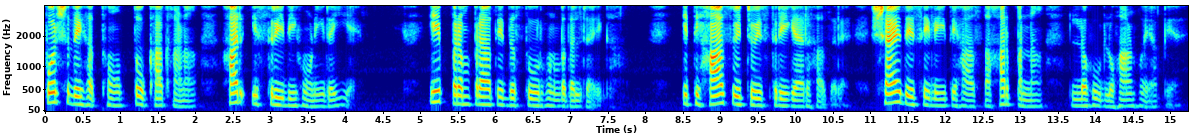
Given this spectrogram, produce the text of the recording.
ਪੁਰਸ਼ ਦੇ ਹੱਥੋਂ ਧੋਖਾ ਖਾਣਾ ਹਰ ਇਸਤਰੀ ਦੀ ਹੋਣੀ ਰਹੀ ਹੈ। ਇਹ ਪਰੰਪਰਾ ਤੇ ਦਸਤੂਰ ਹੁਣ ਬਦਲ ਜਾਏਗਾ। ਇਤਿਹਾਸ ਵਿੱਚੋਂ ਇਸਤਰੀ ਗੈਰ ਹਾਜ਼ਰ ਹੈ। ਸ਼ਾਇਦ ਇਸੇ ਲਈ ਇਤਿਹਾਸ ਦਾ ਹਰ ਪੰਨਾ ਲਹੂ ਲੋਹਾਨ ਹੋਇਆ ਪਿਆ ਹੈ।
